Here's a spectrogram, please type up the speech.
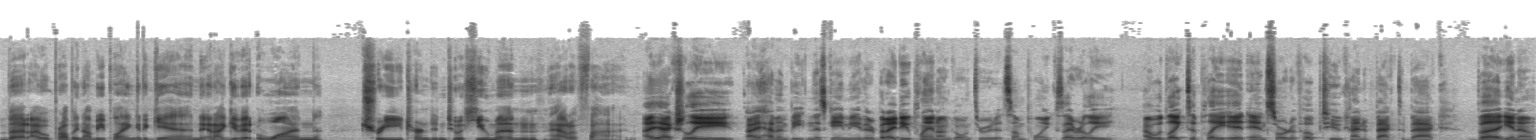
but I will probably not be playing it again. And I give it one tree turned into a human out of five. I actually I haven't beaten this game either, but I do plan on going through it at some point because I really I would like to play it and Sword of Hope 2 kind of back to back, but you know,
